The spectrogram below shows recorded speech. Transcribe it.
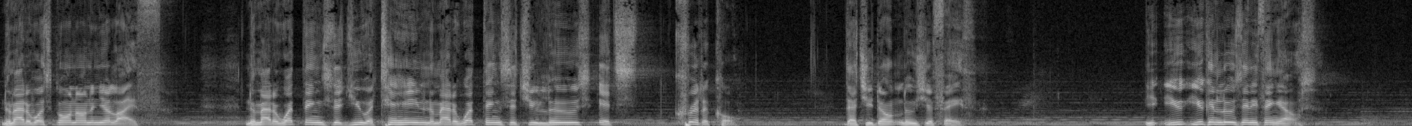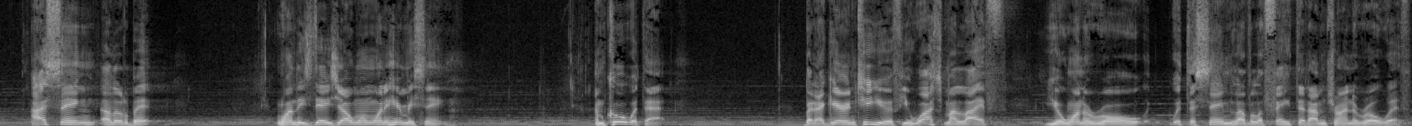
no matter what's going on in your life, no matter what things that you attain, no matter what things that you lose, it's critical that you don't lose your faith. You, you, you can lose anything else. I sing a little bit. One of these days, y'all won't want to hear me sing. I'm cool with that. But I guarantee you, if you watch my life, you'll want to roll with the same level of faith that I'm trying to roll with.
